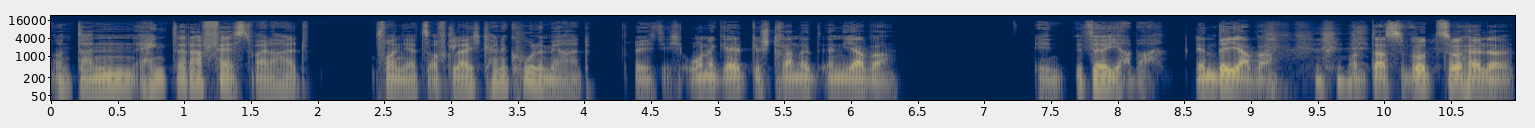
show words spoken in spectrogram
Und dann hängt er da fest, weil er halt von jetzt auf gleich keine Kohle mehr hat. Richtig, ohne Geld gestrandet in Jabba. In The Jabba. In The Jabba. Und das wird zur Hölle.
